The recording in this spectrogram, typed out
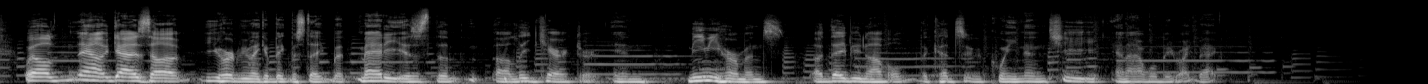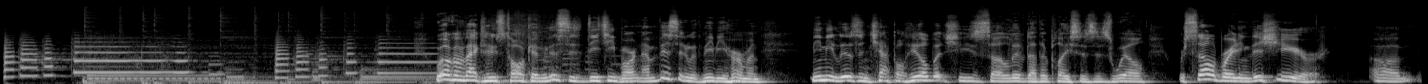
well, now, guys, uh, you heard me make a big mistake, but Maddie is the uh, lead character in Mimi Herman's uh, debut novel, The Kudzu Queen, and she and I will be right back. Welcome back to Who's Talking. This is D.G. Martin. I'm visiting with Mimi Herman. Mimi lives in Chapel Hill, but she's uh, lived other places as well. We're celebrating this year um,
